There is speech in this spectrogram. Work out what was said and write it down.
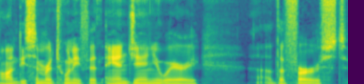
on December 25th and January uh, the 1st.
